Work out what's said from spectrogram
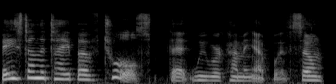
based on the type of tools that we were coming up with. So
